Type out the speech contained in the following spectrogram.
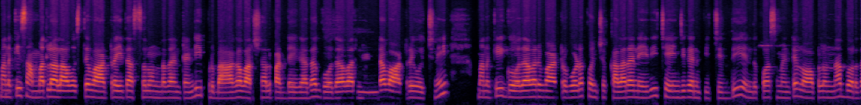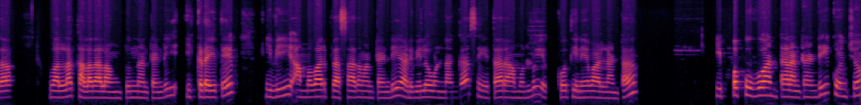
మనకి సమ్మర్లో అలా వస్తే వాటర్ అయితే అస్సలు ఉండదంటండి. ఇప్పుడు బాగా వర్షాలు పడ్డాయి కదా. గోదావరి నిండా వాటర్ వచ్చినాయి. మనకి గోదావరి వాటర్ కూడా కొంచెం కలర్ అనేది చేంజ్ కనిపించిద్ది ఎందుకోసమంటే లోపల ఉన్న బురద వల్ల కలర్ అలా ఉంటుందంటండి. ఇక్కడైతే ఇవి అమ్మవారి ప్రసాదం అంటండి. అడవిలో ఉండగా సీతారాముళ్ళు ఎక్కువ తినేవాళ్ళంట. ఇప్ప పువ్వు అంటారంటండి. కొంచెం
